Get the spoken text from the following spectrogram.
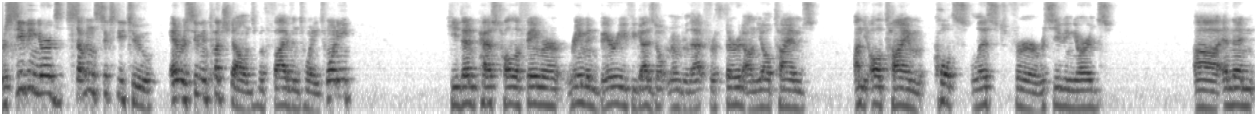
receiving yards 762 and receiving touchdowns with 5 in 2020. He then passed Hall of Famer Raymond Berry, if you guys don't remember that, for third on the all times on the all-time Colts list for receiving yards. Uh, and then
